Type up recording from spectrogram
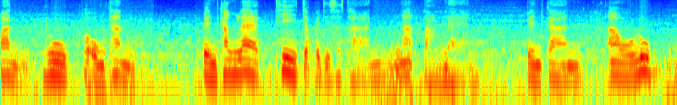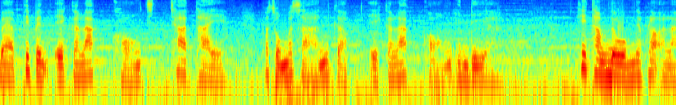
ปั้นรูปพระองค์ท่าน เป็นครั้งแรกที่จะประดิษฐานณต่างแดน เป็นการเอารูปแบบที่เป็นเอกลักษณ์ของชาติไทย ผสมผสานกับเอกลักษณ์ของอินเดีย ที่ทำโดมเนี่ยเพราะอะไร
